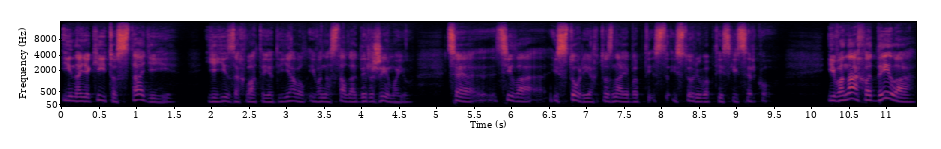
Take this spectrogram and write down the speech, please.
і на якій-то стадії її захватує диявол, і вона стала одержимою. Це ціла історія, хто знає бапти... історію баптистських церков. І вона ходила,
